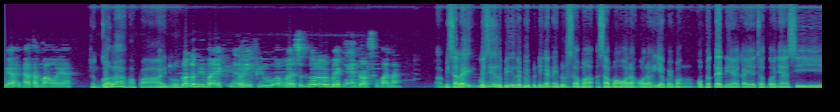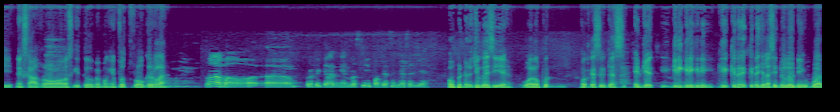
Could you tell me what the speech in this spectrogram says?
nggak nggak akan mau ya. Ya, enggak lah, ngapain lo? Lu lebih baik nge-review, eh, maksud gue lu lebih baik nge-endorse ke mana? Uh, misalnya gue sih lebih lebih mendingan endorse sama sama orang-orang yang memang kompeten ya kayak contohnya si Next Carlos gitu memang food vlogger lah Lu nggak mau eh, berpikiran nge-endorse di podcast ngegas aja? oh bener juga sih ya walaupun podcast gas engage gini gini gini kita kita jelasin dulu nih buat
